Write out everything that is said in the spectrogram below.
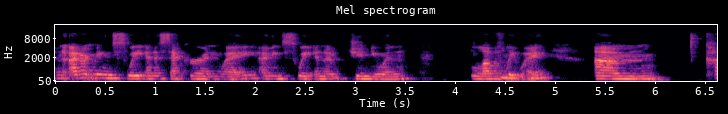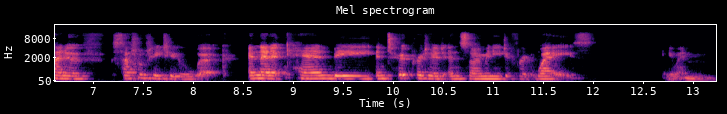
and I don't mean sweet in a saccharine way. I mean sweet in a genuine, lovely mm-hmm. way. Um, kind of subtlety to your work, and that it can be interpreted in so many different ways. Anyway. Mm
